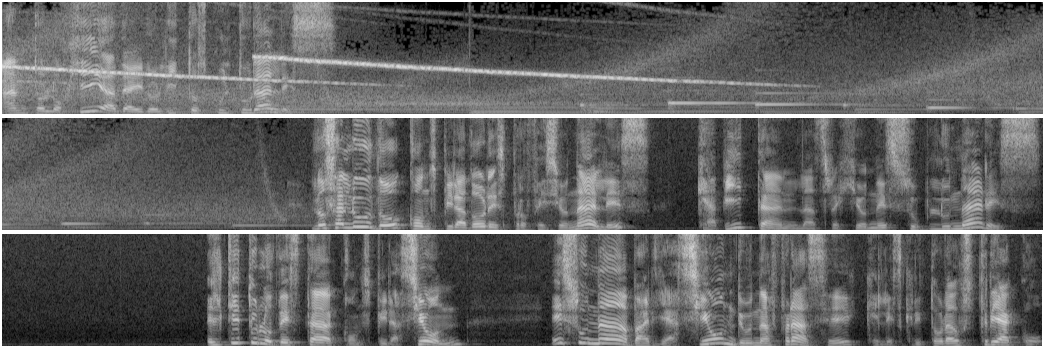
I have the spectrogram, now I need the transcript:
Antología de aerolitos culturales. Los saludo, conspiradores profesionales que habitan las regiones sublunares. El título de esta conspiración es una variación de una frase que el escritor austriaco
